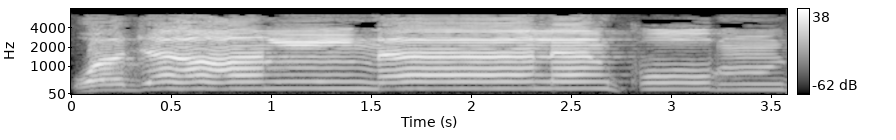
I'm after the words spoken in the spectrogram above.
وَجَعَلْنَا لَكُمْ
